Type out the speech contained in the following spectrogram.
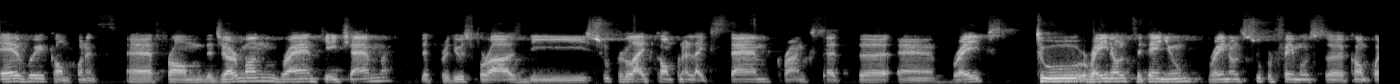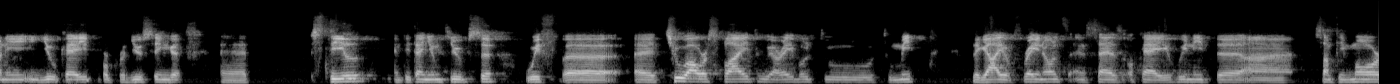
every component uh, from the german brand THM that produce for us the super light component like stem crankset uh, and brakes to reynolds titanium reynolds super famous uh, company in uk for producing uh, steel and titanium tubes with uh, a two hours flight, we are able to, to meet the guy of Reynolds and says, okay, we need uh, something more.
